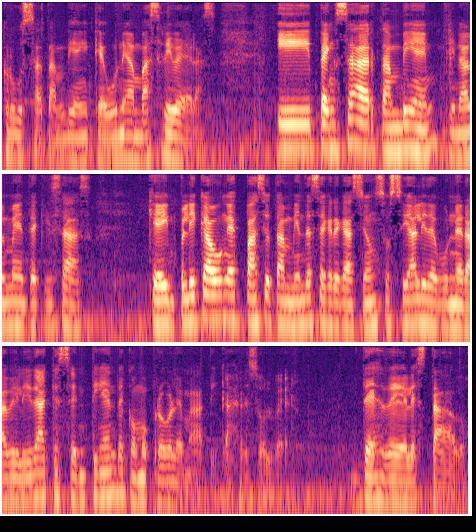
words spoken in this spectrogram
cruza también y que une ambas riberas. Y pensar también, finalmente quizás, que implica un espacio también de segregación social y de vulnerabilidad que se entiende como problemática a resolver desde el Estado.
